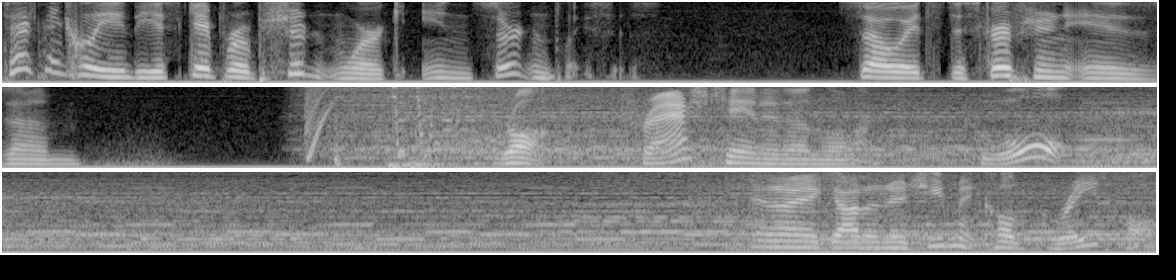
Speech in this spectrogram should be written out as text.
Technically, the escape rope shouldn't work in certain places. So its description is um, wrong. Trash cannon unlocked. Cool. And I got an achievement called Great Hall.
